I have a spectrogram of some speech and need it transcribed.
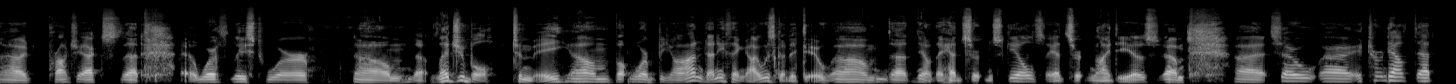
uh, projects that uh, were at least were um, legible to me, um, but were beyond anything I was going to do. Um, you know, they had certain skills, they had certain ideas. Um, uh, so uh, it turned out that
